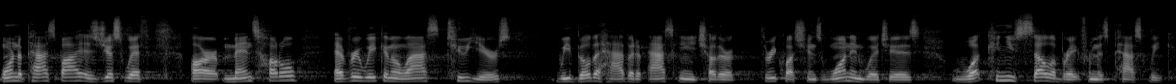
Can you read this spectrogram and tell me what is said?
one to pass by, is just with our men's huddle. Every week in the last two years, we've built a habit of asking each other three questions. One in which is, What can you celebrate from this past week?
